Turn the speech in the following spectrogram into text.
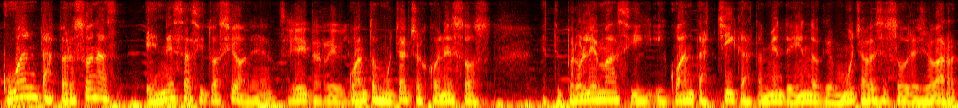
¿Cuántas personas en esa situación, eh? Sí, terrible. ¿Cuántos muchachos con esos este, problemas y, y cuántas chicas también teniendo que muchas veces sobrellevar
